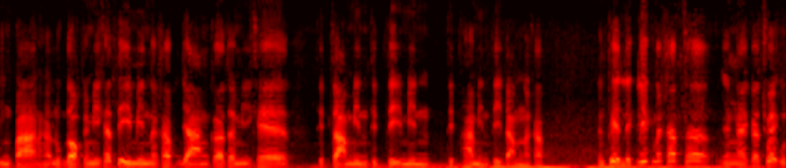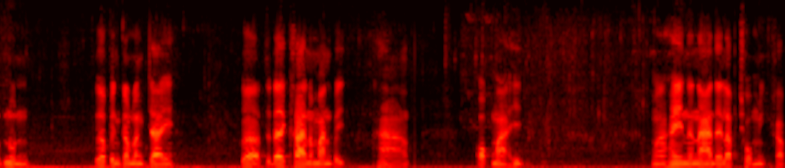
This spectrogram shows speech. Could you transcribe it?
ยิงปลานะครับ ลูกดอกจะมีแค่ 4มิลนะครับ ยางก็จะมีแค่ 13มิล14มิล15มิลสีดำนะครับ เป็นเพจเล็ก ๆ นะครับ ถ้ายังไงก็ช่วยอุดหนุน เพื่อเป็นกำลังใจ เพื่อจะได้ค่าน้ำมันไปหาออกหมายมาให้นานาได้รับชมอีกครับ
